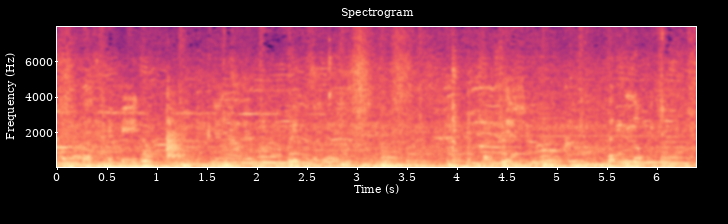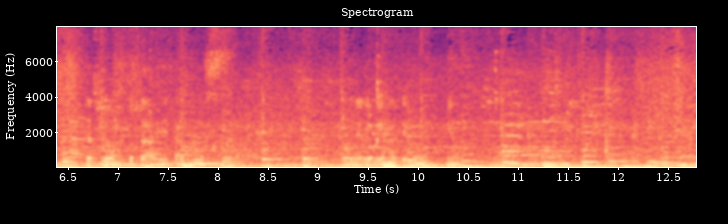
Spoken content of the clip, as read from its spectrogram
Tapos pipino. Yun yung aking mga pinalagay. Yan. Tatlong, tatlong putahe tapos pinalagyan natin yung yun. Yan.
